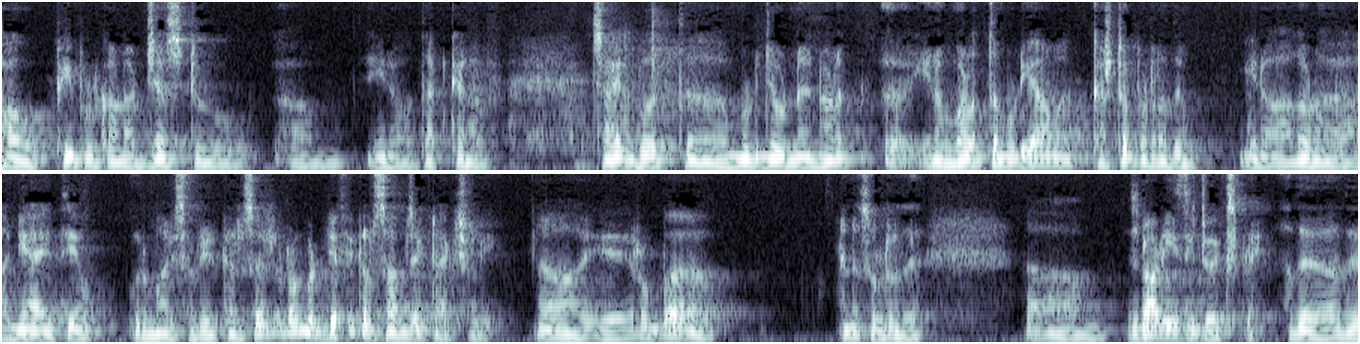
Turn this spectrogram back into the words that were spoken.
how people can adjust to you know that kind of child birth முடிஞ்ச உடனே நடக் uh, யூனோ வளர்த்த முடியாமல் கஷ்டப்படுறதும் யூனோ அதோட அநியாயத்தையும் ஒரு மாதிரி சொல்லியிருக்காரு. சார் ரொம்ப டிஃபிகல்ட் சப்ஜெக்ட் ஆக்சுவலி ரொம்ப என்ன சொல்கிறது it's not easy to explain அது அது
